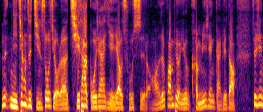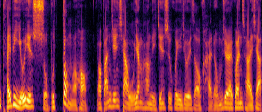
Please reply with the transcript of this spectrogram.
那你这样子紧缩久了，其他国家也要出事了哈。这观众有很明显感觉到，最近台币有一点锁不动了哈。啊，反正今天下午央行里监事会议就会召开了，我们就来观察一下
